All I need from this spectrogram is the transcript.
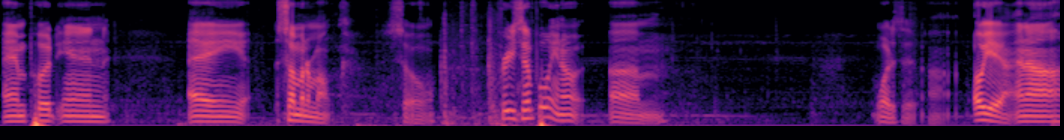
and put in a summoner monk. So pretty simple, you know. Um, what is it? Uh, oh yeah, and uh,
